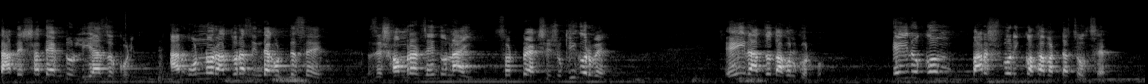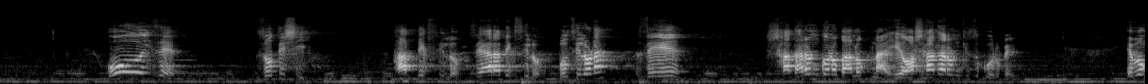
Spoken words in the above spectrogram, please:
তাদের সাথে একটু লিয়াজও করি। আর অন্য রাজ্যরা চিন্তা করতেছে যে সম্রাট যেহেতু নাই, ছোট্ট এক শিশু কি করবে? এই রাজ্য দখল করব। এইরকম পারস্পরিক কথাবার্তা চলছে। ওই যে জ্যোতিষী, হাত দেখছিল, চেহারা দেখছিল, বলছিল না যে সাধারণ কোনো বালক না, এ অসাধারণ কিছু করবে। এবং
